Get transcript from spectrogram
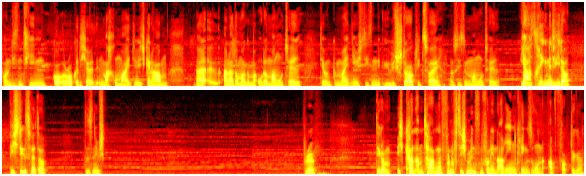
Von diesen Team Rocket. Ich Machomite, den will ich gerne haben. Äh, Anadoma oder Mammutel. Die haben gemeint, nämlich die sind übel stark, die zwei. Also diese Mammutel. Ja, es regnet wieder. Wichtiges Wetter. Das ist nämlich. Bruh. Digga, ich kann am Tag nur 50 Münzen von den Arenen kriegen. So ein Abfuck, Digga.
